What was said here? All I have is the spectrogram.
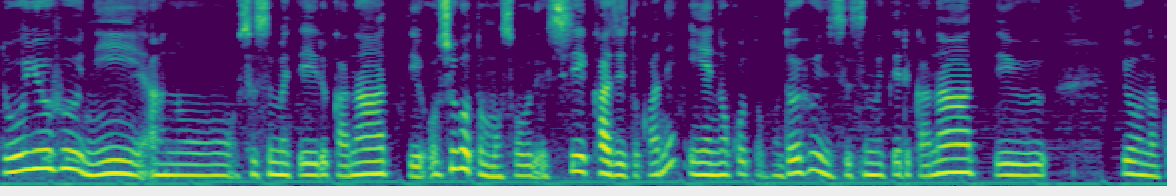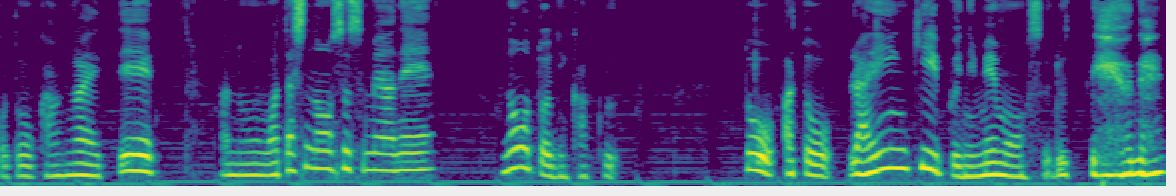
どういうふうにあの進めているかなっていうお仕事もそうですし家事とかね家のこともどういうふうに進めてるかなっていうようなことを考えてあの私のおすすめはねノートに書くとあと LINE キープにメモをするっていうね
